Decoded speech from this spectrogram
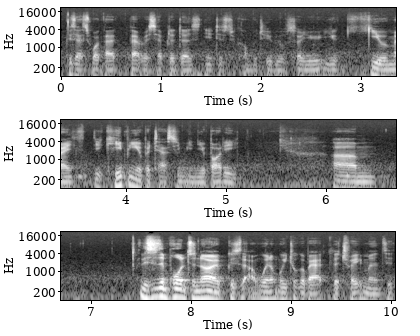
because that's what that, that receptor does in your distal convoluted tubule. So you, you, you make, you're keeping your potassium in your body. Um, this is important to know because when we talk about the treatments, it,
